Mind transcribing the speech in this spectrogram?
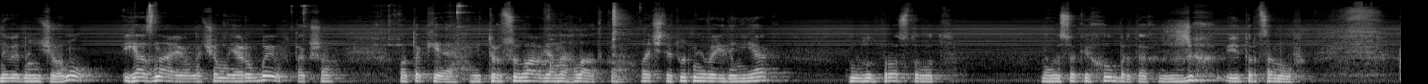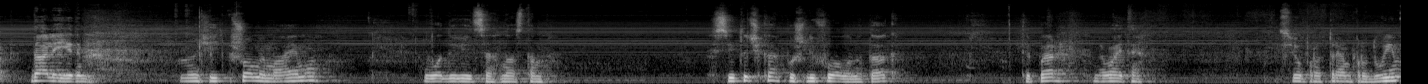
не видно нічого. Ну, я знаю, на чому я робив, так що отаке. Відторцував я на гладко. Бачите, тут не вийде ніяк. Тут просто от на високих обертах жих і торцанув. Далі їдемо. Значить, що ми маємо? От дивіться, у нас там сіточка пошліфована, так? Тепер давайте все протрем, продуємо.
